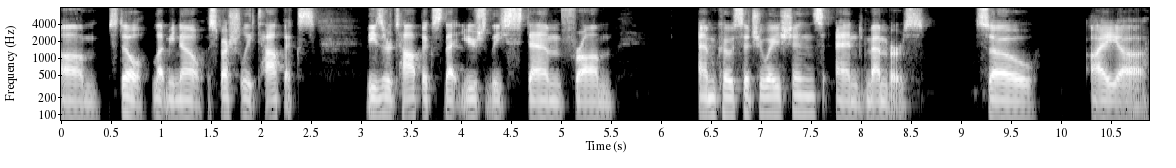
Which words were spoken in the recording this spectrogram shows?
um, still let me know especially topics these are topics that usually stem from MCO situations and members so i uh,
